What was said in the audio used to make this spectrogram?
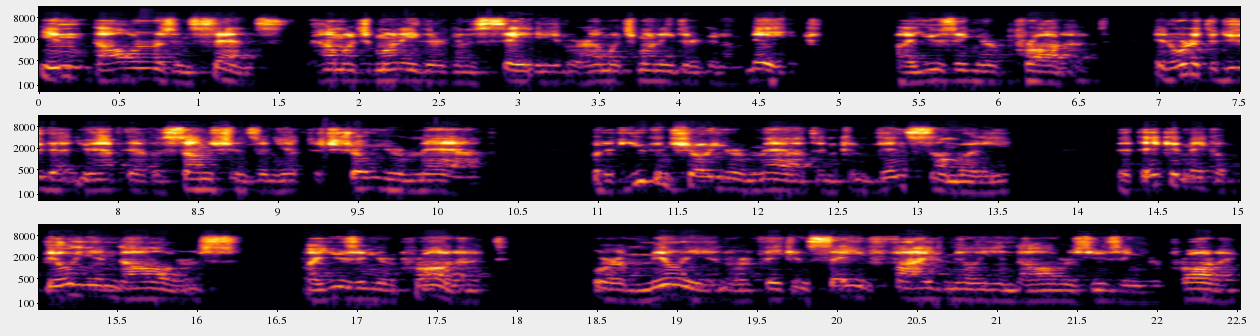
in dollars and cents how much money they're going to save or how much money they're going to make by using your product. In order to do that, you have to have assumptions and you have to show your math. But if you can show your math and convince somebody that they can make a billion dollars by using your product, or a million, or if they can save five million dollars using your product,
